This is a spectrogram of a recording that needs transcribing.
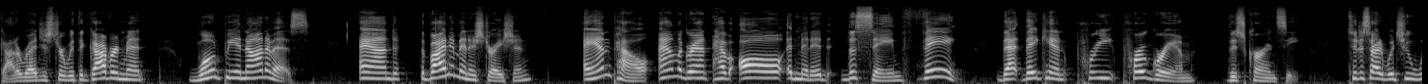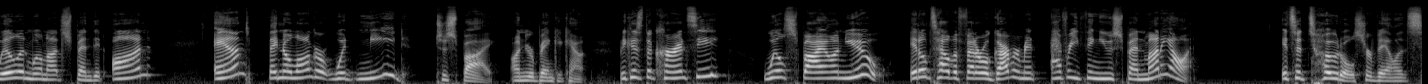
Got to register with the government. Won't be anonymous. And the Biden administration and Powell and Lagarde have all admitted the same thing that they can pre program this currency to decide what you will and will not spend it on and they no longer would need to spy on your bank account because the currency will spy on you. It'll tell the federal government everything you spend money on. It's a total surveillance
